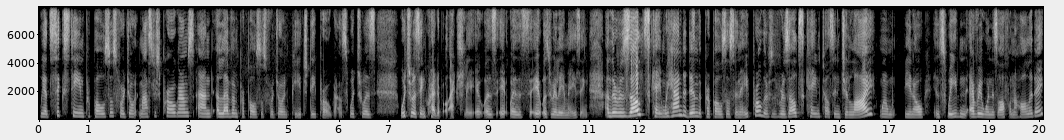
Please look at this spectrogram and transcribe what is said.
We had 16 proposals for joint master's programs and 11 proposals for joint PhD programs, which was, which was incredible. Actually, it was it was it was really amazing. And the results came. We handed in the proposals in April. The results came to us in July when you know, in Sweden, everyone is off on a holiday.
